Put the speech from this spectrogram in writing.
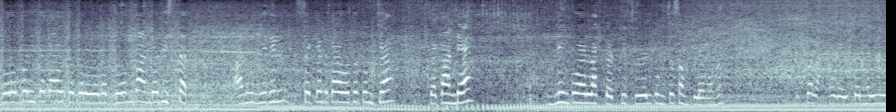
बरोबर इथं काय होतं तर वेळेला दोन कांड्या दिसतात. आणि विदिन सेकंड काय होतं तुमच्या त्या कांड्या ब्लिंक व्हायला लागतात. की फ्युएल तुमचं संपलं आहे म्हणून. चला बघा इथं नवीन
